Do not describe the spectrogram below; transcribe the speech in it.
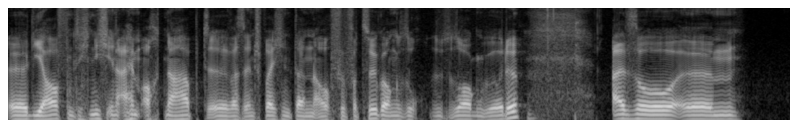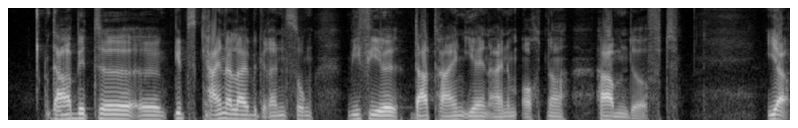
äh, die ihr hoffentlich nicht in einem Ordner habt, äh, was entsprechend dann auch für Verzögerungen so, sorgen würde. Also ähm, da bitte äh, gibt es keinerlei Begrenzung, wie viele Dateien ihr in einem Ordner haben dürft. Ja,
